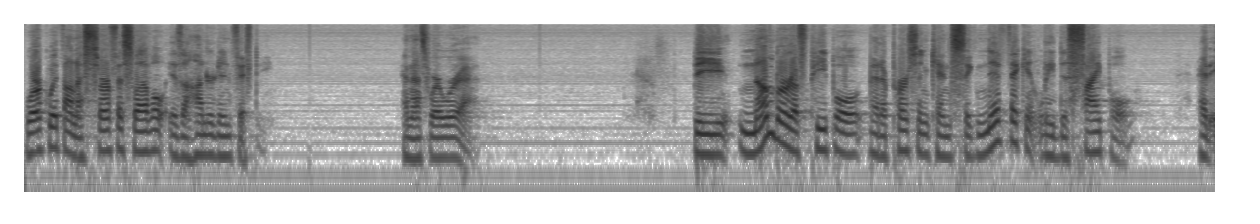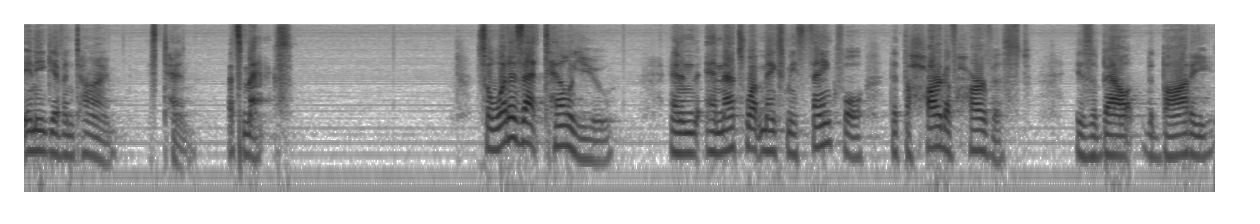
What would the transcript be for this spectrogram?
work with on a surface level is 150. And that's where we're at. The number of people that a person can significantly disciple at any given time is 10. That's max. So what does that tell you? And, and that's what makes me thankful that the heart of harvest is about the body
